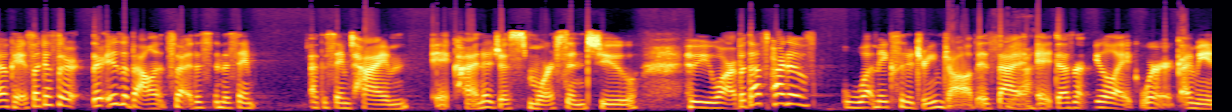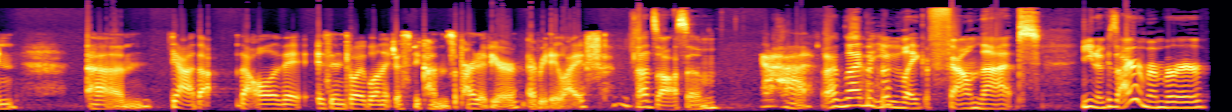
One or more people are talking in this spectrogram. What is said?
okay so i guess there there is a balance but this in the same at the same time, it kind of just morphs into who you are. But that's part of what makes it a dream job is that Yeah. it doesn't feel like work. I mean, um, yeah, that that all of it is enjoyable and it just becomes a part of your everyday life. that's awesome Yeah. I'm glad that you like found that, you know, because I remember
